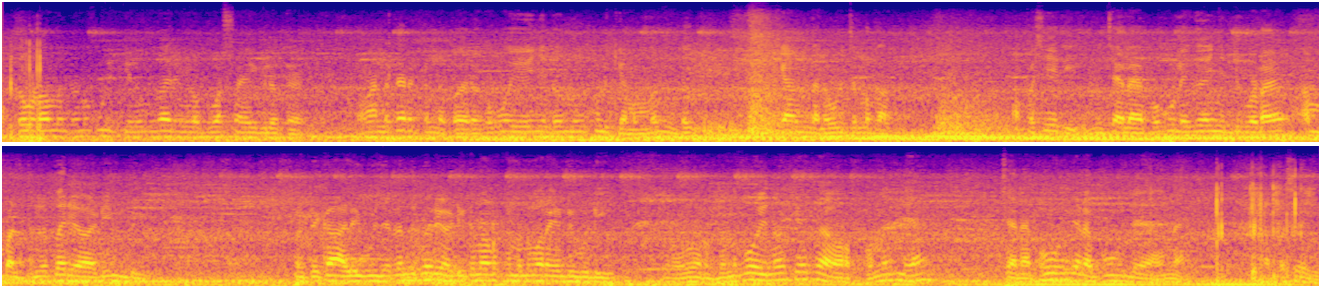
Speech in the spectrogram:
ഒക്കെ ഇവിടെ വന്നിട്ടാണ് കുളിക്കലും കാര്യങ്ങളൊക്കെ ഭക്ഷണം കഴിക്കലൊക്കെ. അപ്പോൾ നല്ല തിരക്കുണ്ട്. അപ്പോൾ അവരൊക്കെ പോയി കഴിഞ്ഞിട്ട് ഒന്ന് കുളിക്കണം. എന്നുണ്ട് കുളിക്കാൻ തന്നെ വിളിച്ചിട്ടുള്ളതാണ് അപ്പോൾ ശരി ചിലപ്പോൾ കുളിയൊക്കെ കഴിഞ്ഞിട്ട് ഇവിടെ അമ്പലത്തിൽ പരിപാടി ഉണ്ട്. മറ്റേ കാളി പൂജയുടെ എന്ത് പരിപാടിക്ക് നടക്കുന്നുണ്ടെന്ന് പറയുന്നുണ്ട് കൂടി. വെറുതെ ഒന്ന് പോയി നോക്കിയൊക്കെ ഉറപ്പൊന്നുമില്ല. ചിലപ്പോൾ പോവും ചിലപ്പോൾ പോവില്ല തന്നെ അപ്പോൾ ശരി.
